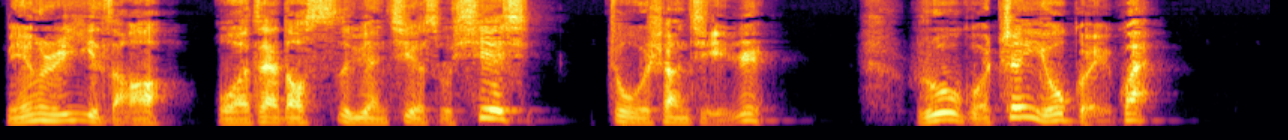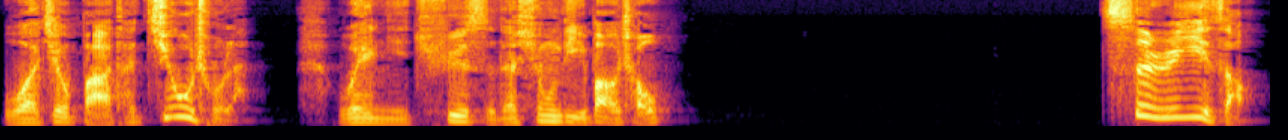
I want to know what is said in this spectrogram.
明日一早我再到寺院借宿歇息，住上几日。如果真有鬼怪，我就把他揪出来，为你屈死的兄弟报仇。”次日一早，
